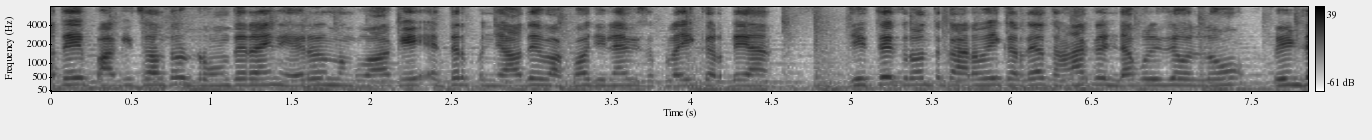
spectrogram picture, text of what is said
ਅਤੇ ਪਾਕਿਸਤਾਨ ਤੋਂ ਡਰੋਨ ਦੇ ਰਾਹੀਂ ਹੈਰੋਇਨ ਮੰਗਵਾ ਕੇ ਇੱਧਰ ਪੰਜਾਬ ਦੇ ਵੱਖ-ਵੱਖ ਜ਼ਿਲ੍ਹਿਆਂ ਵਿੱਚ ਸਪਲਾਈ ਕਰਦੇ ਹਨ, ਜਿੱਥੇ ਤੁਰੰਤ ਕਾਰਵਾਈ ਕਰਦਿਆਂ ਥਾਣਾ ਘਰਿੰਡਾ ਪੁਲਿਸ ਦੇ ਵੱਲੋਂ ਪਿੰਡ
